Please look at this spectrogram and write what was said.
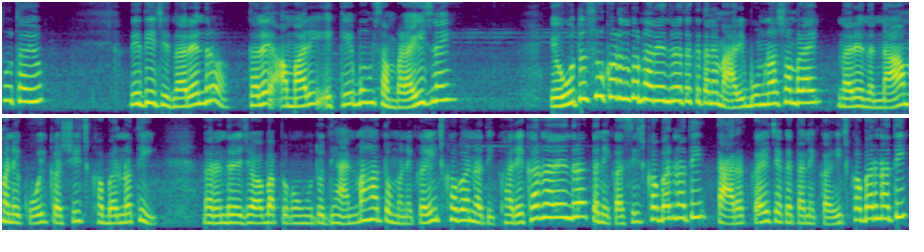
શું થયું? દીદીજી નરેન્દ્ર, તને અમારી એકે બૂમ સંભળાઈ જ નહીં. એવું તો શું કરતો હતો નરેન્દ્ર તો કે તને મારી બૂમ ન સંભળાય? નરેન્દ્ર, ના, મને કોઈ કશી જ ખબર નથી. નરેન્દ્રે જવાબ આપ્યો કે હું તો ધ્યાનમાં હતો, મને કંઈ જ ખબર નથી. ખરેખર નરેન્દ્ર, તને કશી જ ખબર નથી? તારક કહે છે કે તને કંઈ જ ખબર નથી?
